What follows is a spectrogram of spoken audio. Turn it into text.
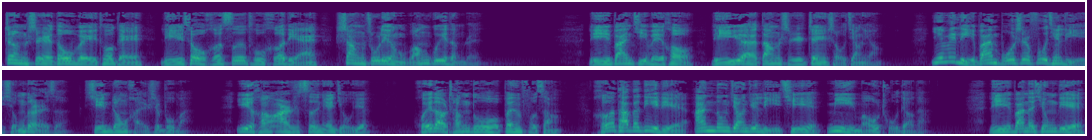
政事都委托给李寿和司徒何典、尚书令王圭等人。李班继位后，李悦当时镇守江阳。因为李班不是父亲李雄的儿子，心中很是不满。玉衡二十四年九月，回到成都奔赴丧，和他的弟弟安东将军李七密谋除掉他。李班的兄弟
